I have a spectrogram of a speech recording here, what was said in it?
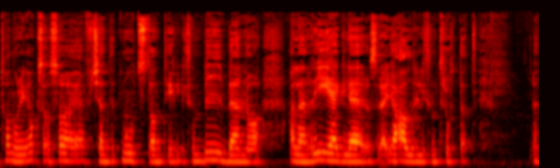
tonåring också så har jag känt ett motstånd till liksom, Bibeln och alla regler och sådär. Jag har aldrig liksom trott att, att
